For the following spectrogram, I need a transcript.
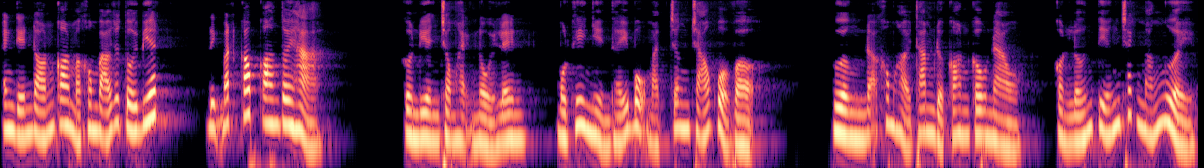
Anh đến đón con mà không báo cho tôi biết? Định bắt cóc con tôi hả? Cơn điên trong Hạnh nổi lên, Một khi nhìn thấy bộ mặt trân cháo của vợ Hương đã không hỏi thăm được con câu nào, Còn lớn tiếng trách mắng người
